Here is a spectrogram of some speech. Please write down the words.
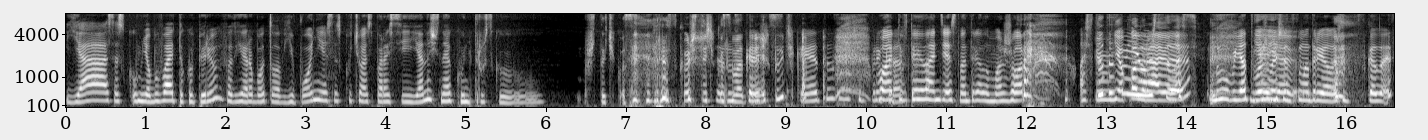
я соск- у меня бывает такой период, вот я работала в Японии, я соскучилась по России, я начинаю какую-нибудь русскую штучку, русскую штучку Русская смотреть. штучка, это звучит Вот, и прекрасно. в Таиланде я смотрела мажор. А что ты мне понравилось. Ну, я тоже вообще смотрела, сказать.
